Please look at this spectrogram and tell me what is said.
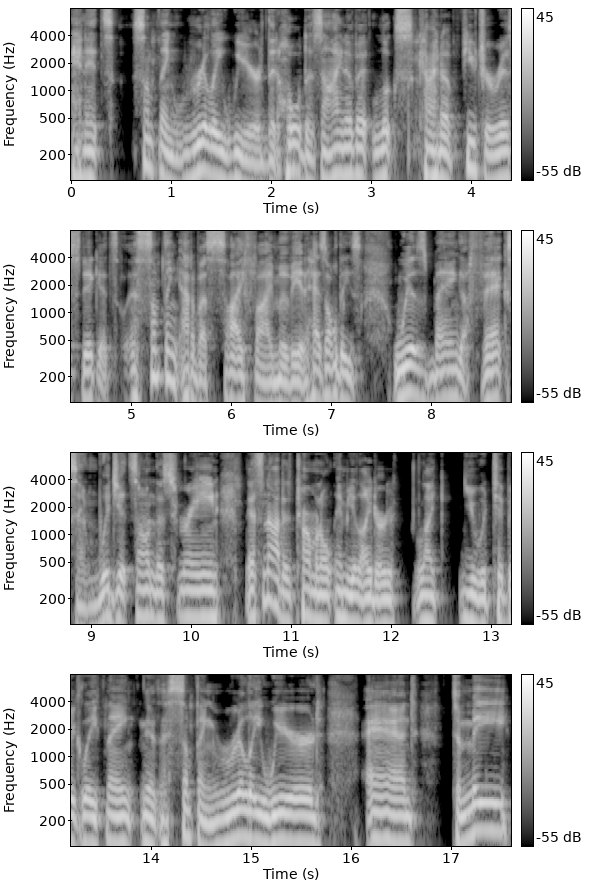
and it's something really weird. The whole design of it looks kind of futuristic. It's, it's something out of a sci-fi movie. It has all these whiz-bang effects and widgets on the screen. It's not a terminal emulator like you would typically think. It's something really weird, and to me,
